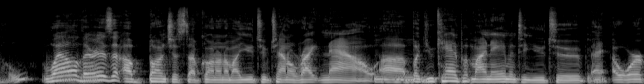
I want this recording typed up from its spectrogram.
oh, Well, there isn't a bunch of stuff going on on my YouTube channel right now, uh, but you can put my name into YouTube uh, or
